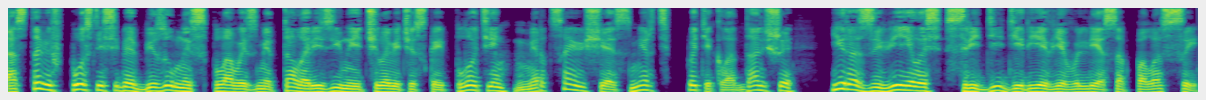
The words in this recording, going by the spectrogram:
Оставив после себя безумный сплав из металла, резины и человеческой плоти, мерцающая смерть потекла дальше и развеялась среди деревьев леса полосы.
